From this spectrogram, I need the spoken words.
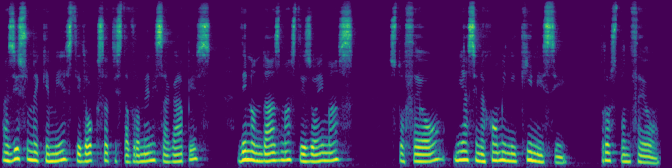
Ας ζήσουμε κι εμείς τη δόξα της σταυρωμένης αγάπης, δίνοντάς μας τη ζωή μας στο Θεό μία συνεχόμενη κίνηση προς τον Θεό.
